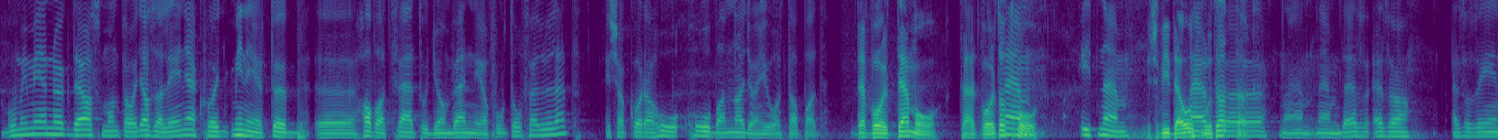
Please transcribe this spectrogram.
Gumimérnök, de azt mondta, hogy az a lényeg, hogy minél több ö, havat fel tudjon venni a futófelület, és akkor a hó, hóban nagyon jól tapad. de volt demo, tehát volt ott nem, hó? Itt nem. És videót mutattak? Ö, nem, nem, de ez, ez, a, ez az én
